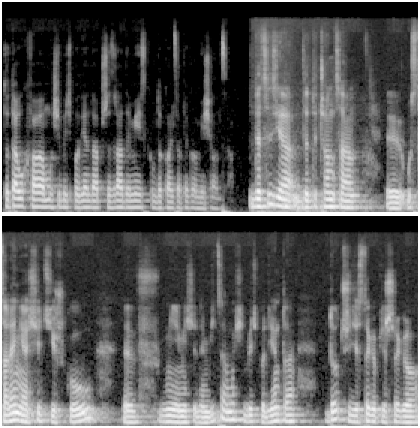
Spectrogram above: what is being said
to ta uchwała musi być podjęta przez Radę Miejską do końca tego miesiąca. Decyzja dotycząca e, ustalenia sieci szkół w gminie mieście Dębica musi być podjęta do 31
